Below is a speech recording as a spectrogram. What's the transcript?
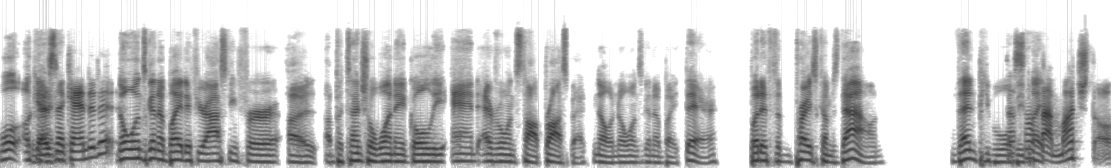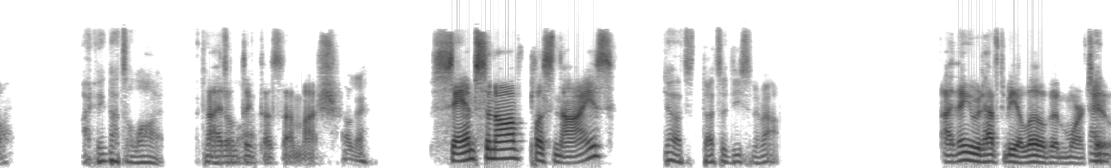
Well, again, Vezina candidate. no one's gonna bite if you're asking for a, a potential one A goalie and everyone's top prospect. No, no one's gonna bite there. But if the price comes down, then people will That's be not biting. that much, though. I think that's a lot. think I don't think that's that much. okay. Samsonov plus Knies. Yeah, that's that's a decent amount. I think it would have to be a little bit more too.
